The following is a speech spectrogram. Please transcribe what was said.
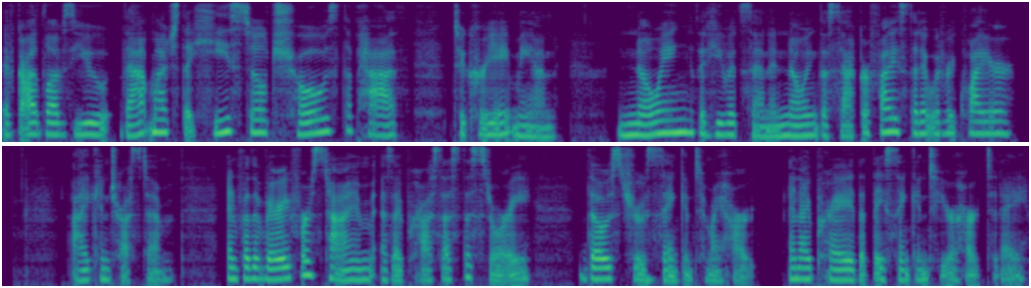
if God loves you that much that He still chose the path to create man, knowing that He would sin and knowing the sacrifice that it would require, I can trust Him. And for the very first time, as I process the story, those truths sank into my heart and I pray that they sink into your heart today.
